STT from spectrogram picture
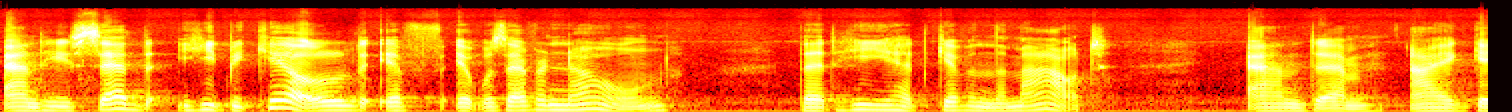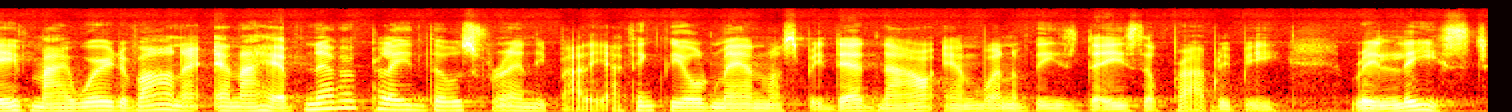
and he said he'd be killed if it was ever known that he had given them out. And um, I gave my word of honor, and I have never played those for anybody. I think the old man must be dead now, and one of these days they'll probably be released.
